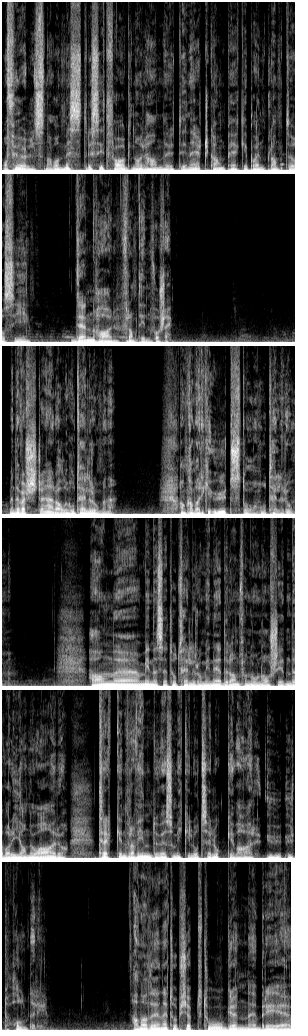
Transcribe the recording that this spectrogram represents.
og følelsen av å mestre sitt fag når han rutinert kan peke på en plante og si den har framtiden for seg. Men det verste er alle hotellrommene. Han kan bare ikke utstå hotellrom. Han eh, minnes et hotellrom i Nederland for noen år siden, det var i januar, og trekken fra vinduet som ikke lot seg lukke, var uutholdelig. Han hadde nettopp kjøpt to grønne, brede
